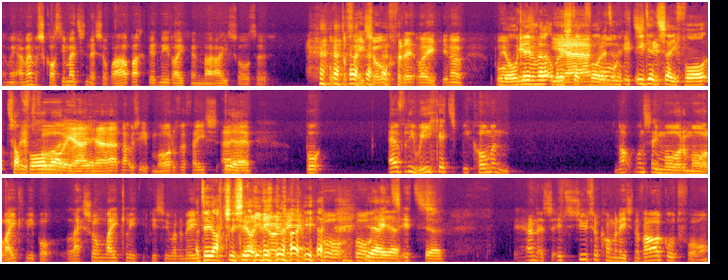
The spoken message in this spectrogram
I mean, I remember Scotty mentioned this a while back, didn't he? Like, and I sort of pulled the face over it, like you know. we all gave him a little bit of stick for it. Didn't he? he did say four, top four. the way, yeah, yeah, that was even more of a face. Yeah. Um, but every week it's becoming, not to say more and more likely, but less unlikely, if you see what I mean. I do actually see what you mean. I mean? yeah. But, but yeah, it's, yeah, it's, yeah. and it's, it's due to a combination of our good form,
